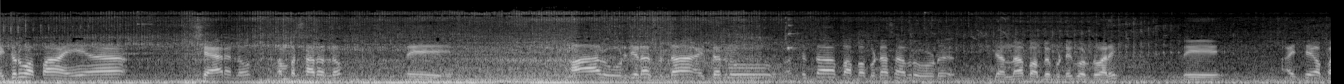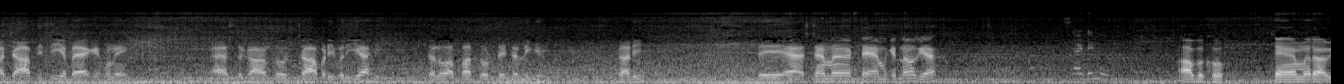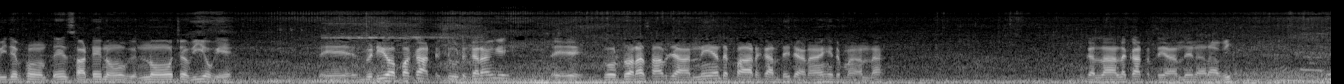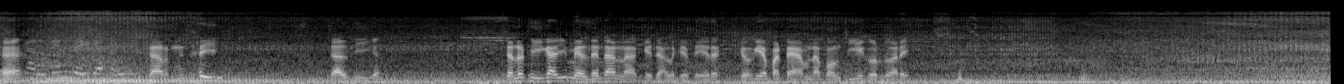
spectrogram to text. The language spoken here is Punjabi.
ਇਧਰੋਂ ਆਪਾਂ ਆਏ ਆ ਸ਼ਹਿਰ ਵੱਲੋਂ ਅੰਮ੍ਰਿਤਸਰ ਵੱਲੋਂ ਤੇ ਆਹ ਰੋਡ ਜਿਹੜਾ ਸਿੱਧਾ ਇੱਧਰ ਨੂੰ ਸਿੱਧਾ ਬਾਬਾ ਬੁੱਢਾ ਸਾਹਿਬ ਰੋਡ ਜਾਂਦਾ ਬਾਬੇ ਬੁੱਢੇ ਗੁਰਦੁਆਰੇ ਤੇ ਇੱਥੇ ਆਪਾਂ ਚਾਹ ਪੀਤੀ ਹੈ ਬਹਿ ਕੇ ਹੁਣੇ। ਇਸ ਦੁਕਾਨ ਤੋਂ ਚਾਹ ਬੜੀ ਵਧੀਆ ਸੀ। ਚਲੋ ਆਪਾਂ ਤੁਰਦੇ ਚੱਲੀਏ ਗਾੜੀ। ਤੇ ਇਸ ਟਾਈਮ ਟਾਈਮ ਕਿੰਨਾ ਹੋ ਗਿਆ? ਸਾਡੇ ਨੂੰ। ਆ ਵੇਖੋ ਟਾਈਮ ਰਾਵੀ ਦੇ ਫੋਨ ਤੇ 9:30 ਹੋ ਗਏ 9:24 ਹੋ ਗਏ। ਤੇ ਵੀਡੀਓ ਆਪਾਂ ਘੱਟ ਸ਼ੂਟ ਕਰਾਂਗੇ ਤੇ ਗੁਰਦੁਆਰਾ ਸਾਹਿਬ ਜਾਣਦੇ ਆ ਤੇ ਪਾਠ ਕਰਦੇ ਜਾਣਾ ਅਸੀਂ ਰਮਾਨ ਨਾਲ। ਗੱਲਾਂ ਵਾਲ ਘੱਟ ਧਿਆਨ ਆਂਦੇ ਨਾ ਰਾਵੀ। ਹੈ? ਕਰ ਨਹੀਂ ਸਹੀ ਚੱਲ ਠੀਕ ਆ। ਚਲੋ ਠੀਕ ਆ ਜੀ, ਮਿਲਦੇ ਤੁਹਾਨੂੰ ਅੱਗੇ ਚੱਲ ਕੇ ਫੇਰ, ਕਿਉਂਕਿ ਆਪਾਂ ਟਾਈਮ ਨਾਲ ਪਹੁੰਚੀਏ ਗੁਰਦੁਆਰੇ।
